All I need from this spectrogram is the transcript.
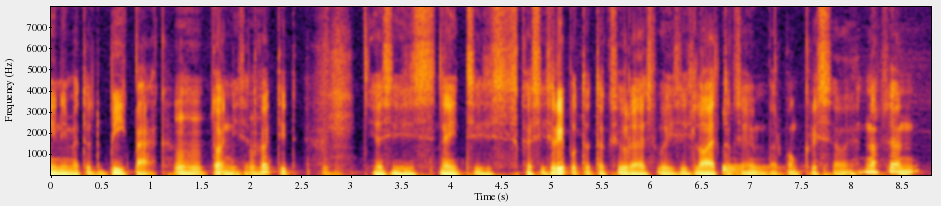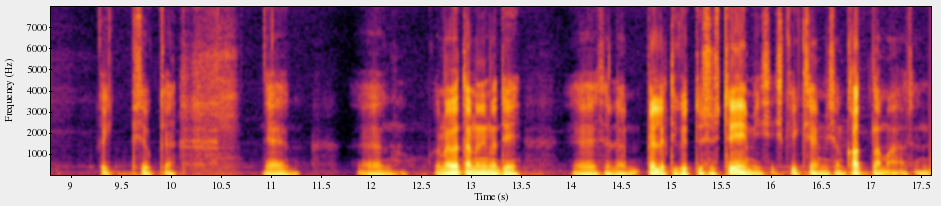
niinimetatud big bag mm, -hmm. tonnised mm -hmm. kotid mm. -hmm ja siis neid siis kas siis riputatakse üles või siis laetakse ümber punkrisse või noh, see on kõik sihuke, kui me võtame niimoodi selle pelletiküttesüsteemi, siis kõik see, mis on katlamajas, on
